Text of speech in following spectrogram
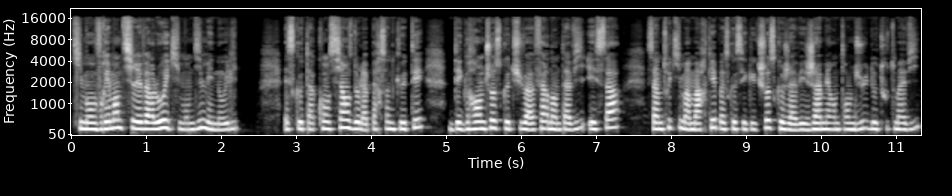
qui m'ont vraiment tiré vers le haut et qui m'ont dit mais Noélie est-ce que tu as conscience de la personne que tu es, des grandes choses que tu vas faire dans ta vie? Et ça, c'est un truc qui m'a marqué parce que c'est quelque chose que j'avais jamais entendu de toute ma vie.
